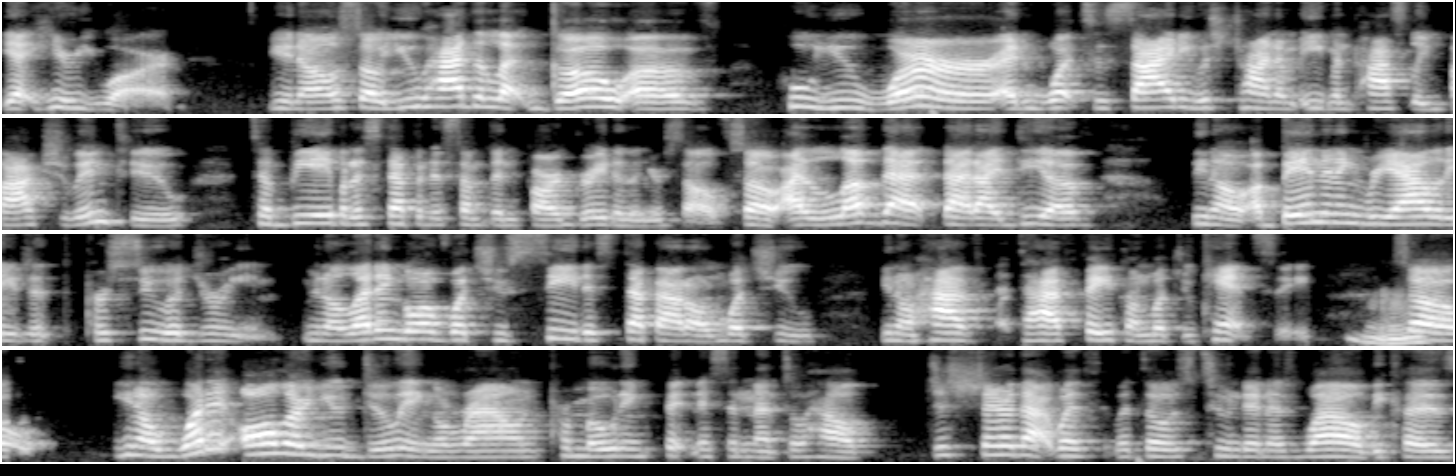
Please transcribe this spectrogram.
Yet here you are. You know, so you had to let go of who you were and what society was trying to even possibly box you into to be able to step into something far greater than yourself. So I love that that idea of you know abandoning reality to pursue a dream. You know, letting go of what you see to step out on what you you know have to have faith on what you can't see. Mm-hmm. So you know what it, all are you doing around promoting fitness and mental health just share that with with those tuned in as well because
